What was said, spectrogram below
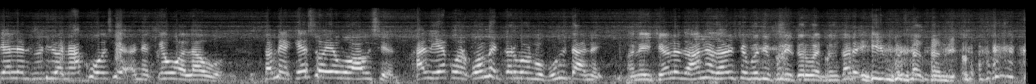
ચેલેન્જ વીડિયો નાખવો છે અને કેવો લાવવો. તમે કેશો એવો આવશે. ખાલી એકવાર કોમેન્ટ કરવાનું ભૂલતા નહીં. અને ચેલેન્જ આને જ આવી બધી પૂરી કરવાની. તારે એ ભૂલતા નહીં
